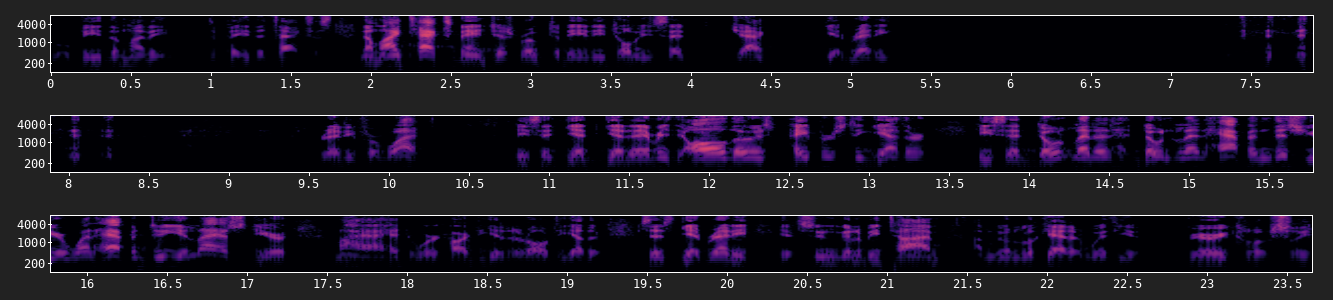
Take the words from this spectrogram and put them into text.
will be the money to pay the taxes. Now, my tax man just wrote to me and he told me, he said, Jack, get ready. ready for what? He said, get, get everything, all those papers together. He said, don't let, it, don't let it happen this year. What happened to you last year? My, I had to work hard to get it all together. He says, get ready. It's soon going to be time. I'm going to look at it with you very closely.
